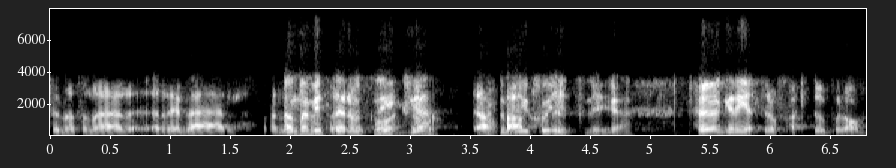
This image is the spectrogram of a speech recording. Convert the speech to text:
sina såna här revär. Ja, men visst är de snygga? Ja, De är ju skitsnygga. Hög retrofaktor på dem.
